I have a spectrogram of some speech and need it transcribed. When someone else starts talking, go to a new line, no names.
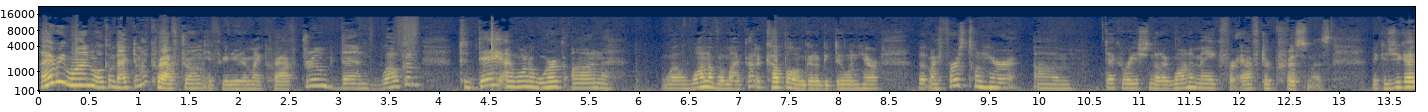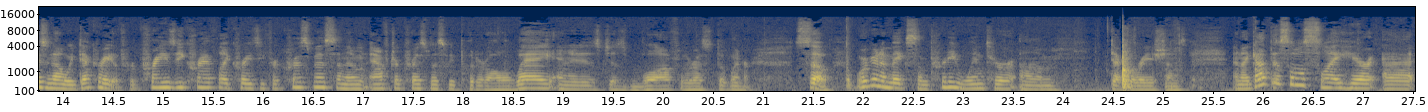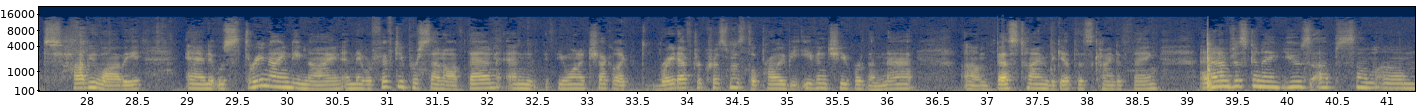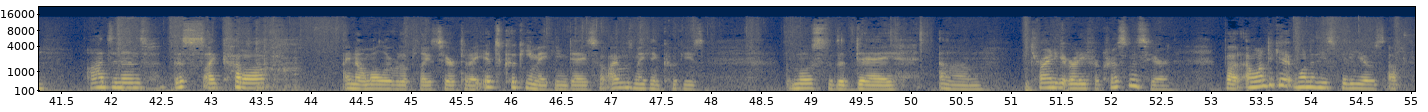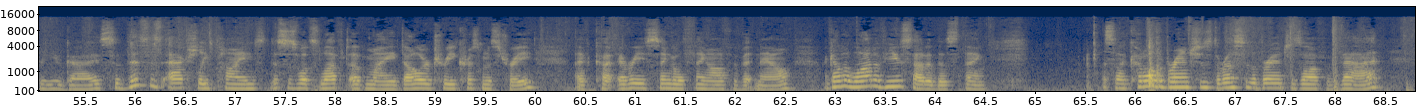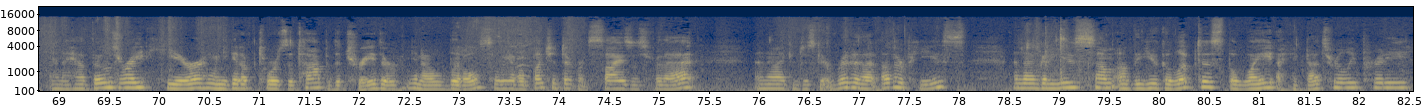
Hi everyone, welcome back to my craft room. If you're new to my craft room, then welcome. Today I want to work on, well, one of them. I've got a couple I'm going to be doing here, but my first one here, um, decoration that I want to make for after Christmas. Because you guys know we decorate for crazy, craft like crazy for Christmas, and then after Christmas we put it all away, and it is just blah for the rest of the winter. So, we're going to make some pretty winter um, decorations. And I got this little sleigh here at Hobby Lobby, and it was $3.99 and they were 50% off then. And if you want to check like right after Christmas they'll probably be even cheaper than that. Um, best time to get this kind of thing. And then I'm just going to use up some um, odds and ends. This I cut off. I know I'm all over the place here today. It's cookie making day so I was making cookies most of the day. Um, trying to get ready for Christmas here but I wanted to get one of these videos up for you guys. So this is actually pines. This is what's left of my Dollar Tree Christmas tree. I've cut every single thing off of it now. I got a lot of use out of this thing. So I cut all the branches, the rest of the branches off of that, and I have those right here. And when you get up towards the top of the tree, they're, you know, little, so we have a bunch of different sizes for that. And then I can just get rid of that other piece. And I'm going to use some of the eucalyptus, the white. I think that's really pretty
